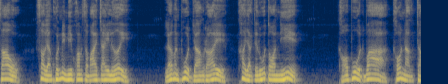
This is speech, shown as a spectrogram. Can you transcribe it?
เศร้า เศร้าอย่างคนไม่มีความสบายใจเลย แล้วมันพูดอย่างไรข้าอยากจะรู้ตอนนี้ เขาพูดว่าเขาหนักใจ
